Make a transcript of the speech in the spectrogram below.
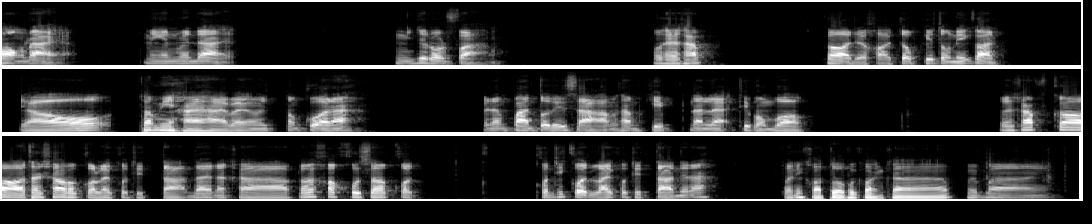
ห้องได้อะไม่งั้นไม่ได้ไม่งั้จะโดนฝังโอเคครับ ก็เดี๋ยวขอจบคลิปตรงนี้ก่อน เดี๋ยวถ้ามีหายหายไปต้องกลัวนะเป็นนังปั้นตัวที่สามทำคลิปนั่นแหละที่ผมบอกโอเคครับ ก็ถ้าชอบก็กดไลค์กดติดตามได้นะครับ แล้วก็ขอบคุณสำหรับกดคนที่กดไลค์กดติดตามด้วยนะ ตอนนี้ขอตัวไปก่อนครับ บ๊ายบาย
